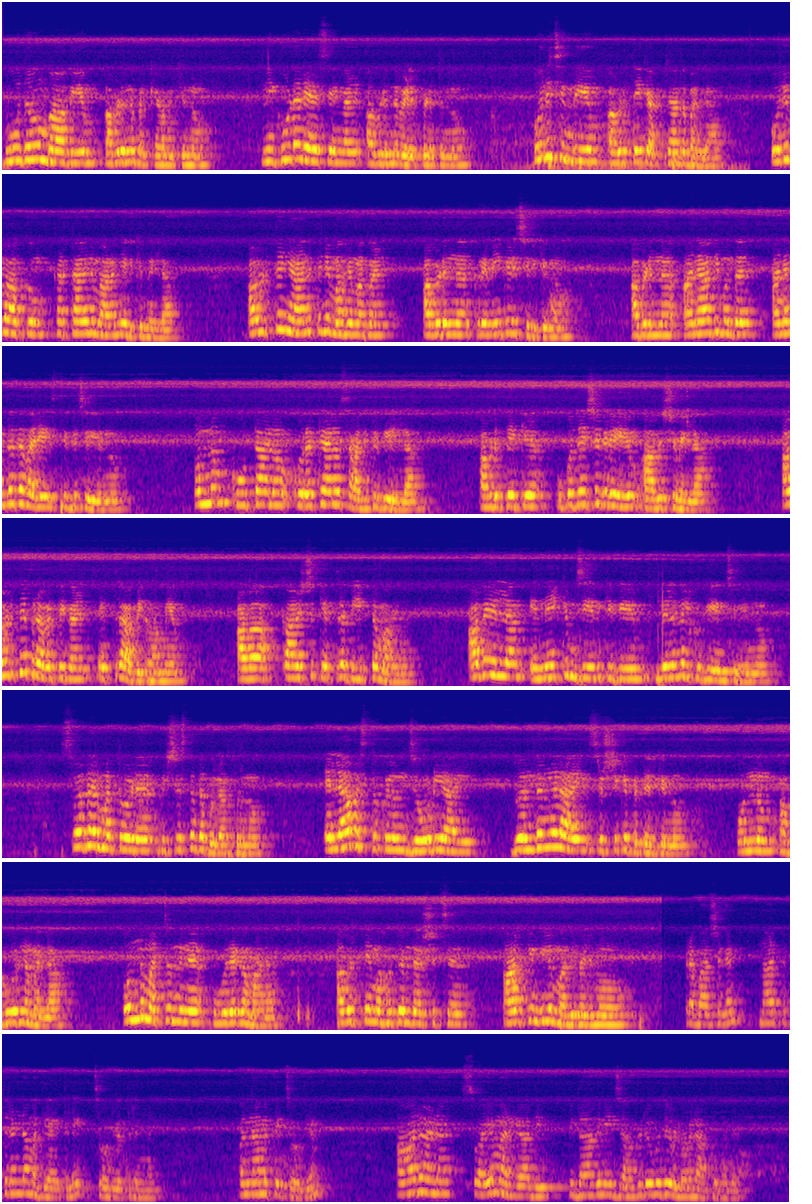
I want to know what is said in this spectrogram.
ഭൂതവും ഭാവിയും അവിടുന്ന് പ്രഖ്യാപിക്കുന്നു. നിഗൂഢ രഹസ്യങ്ങൾ അവിടുന്ന് വെളിപ്പെടുത്തുന്നു. ഒരു ചിന്തയും അവിടുത്തേക്ക് അജ്ഞാതമല്ല. ഒരു വാക്കും കർത്താവിന് മറഞ്ഞിരിക്കുന്നില്ല. അവിടുത്തെ ജ്ഞാനത്തിന്റെ മഹിമകൾ അവിടുന്ന് ക്രമീകരിച്ചിരിക്കുന്നു. അവിടുന്ന് അനാദി മുതൽ അനന്തത വരെ സ്ഥിതി ചെയ്യുന്നു. ഒന്നും കൂട്ടാനോ കുറയ്ക്കാനോ സാധിക്കുകയില്ല. അവിടത്തേക്ക് ഉപദേശകരെയും ആവശ്യമില്ല. അവിടുത്തെ പ്രവൃത്തികൾ എത്ര അഭികാമ്യം. അവ കാഴ്ചയ്ക്ക് എത്ര ദീപ്തമാണ്. അവയെല്ലാം എന്നേക്കും ജീവിക്കുകയും നിലനിൽക്കുകയും ചെയ്യുന്നു. സ്വധർമ്മത്തോട് വിശ്വസ്തത പുലർത്തുന്നു. എല്ലാ വസ്തുക്കളും ജോഡിയായി ദ്വന്ദ്ങ്ങളായി സൃഷ്ടിക്കപ്പെട്ടിരിക്കുന്നു. ഒന്നും അപൂർണമല്ല. ഒന്ന് മറ്റൊന്നിന് പൂരകമാണ്. അവിടുത്തെ മഹത്വം ദർശിച്ച് ആർക്കെങ്കിലും മതി വരുമോ? പ്രഭാഷകൻ നാൽപ്പത്തിരണ്ടാം അധ്യായത്തിലെ ചോദ്യോത്തരങ്ങൾ. ഒന്നാമത്തെ ചോദ്യം ആരാണ് സ്വയം അറിയാതെ പിതാവിനെ ജാഗരൂകതയുള്ളവനാക്കുന്നത്?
